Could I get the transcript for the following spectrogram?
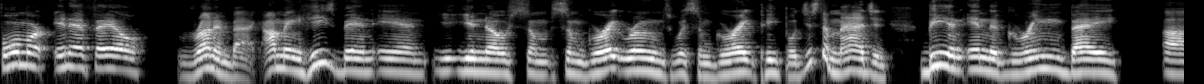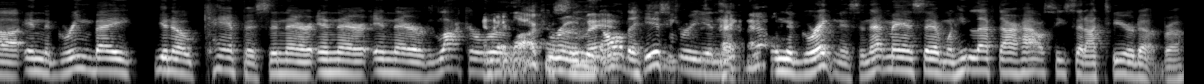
former NFL running back. I mean, he's been in you, you know some some great rooms with some great people. Just imagine being in the Green Bay uh in the Green Bay, you know, campus in their in their in their locker In room. their locker room, man. all the history and the, out. and the greatness. And that man said when he left our house, he said, I teared up, bro.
